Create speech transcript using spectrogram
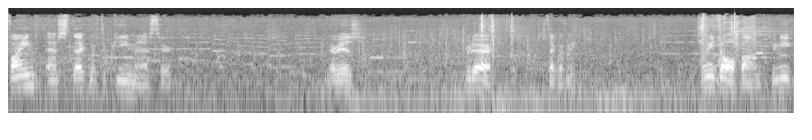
Find and stack with the keymaster. There he is. You there. Stack with me. How doll found? Unique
